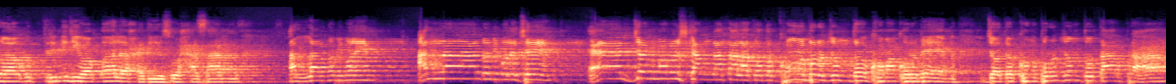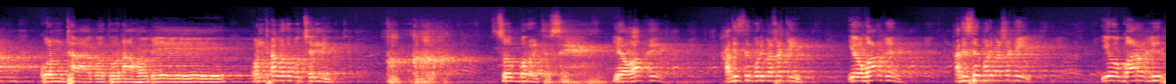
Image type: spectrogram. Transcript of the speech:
রাহু তিরমিজি ওয়া ক্বালা হাদিসু হাসান আল্লাহর নবী বলেন, আল্লাহর নবী বলেছেন, একজন মানুষকে আল্লাহ তাআলা ততক্ষণ পর্যন্ত ক্ষমা করবেন, যতক্ষণ পর্যন্ত তার প্রাণ কণ্ঠাগত না হবে। কণ্ঠাগত বুঝছেন নি? চোখ বড় হইতেছে। হাদিসের পরিভাষা কি? ইয়াওয়াকির হাদিসের পরিভাষা কি? ইয়াওয়াকির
